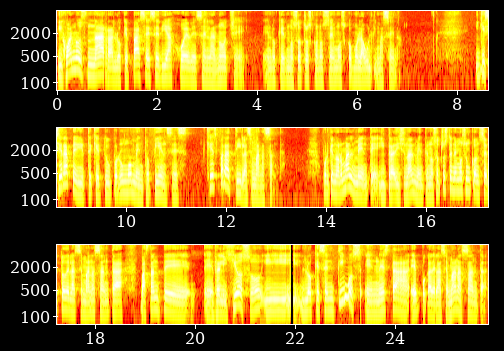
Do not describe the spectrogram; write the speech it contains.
Y Juan nos narra lo que pasa ese día jueves en la noche en lo que nosotros conocemos como la última cena. Y quisiera pedirte que tú por un momento pienses, ¿qué es para ti la Semana Santa? Porque normalmente y tradicionalmente nosotros tenemos un concepto de la Semana Santa bastante eh, religioso y lo que sentimos en esta época de la Semana Santa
